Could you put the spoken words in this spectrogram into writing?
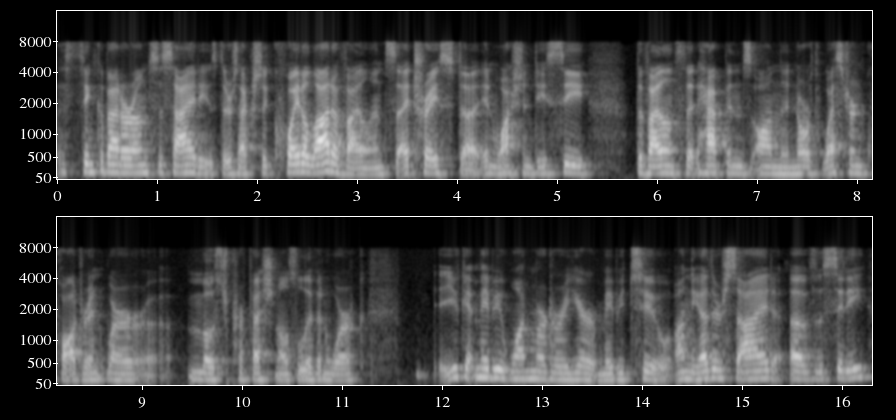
Think about our own societies. There's actually quite a lot of violence. I traced uh, in Washington, D.C., the violence that happens on the northwestern quadrant where uh, most professionals live and work you get maybe one murder a year, maybe two. On the other side of the city,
